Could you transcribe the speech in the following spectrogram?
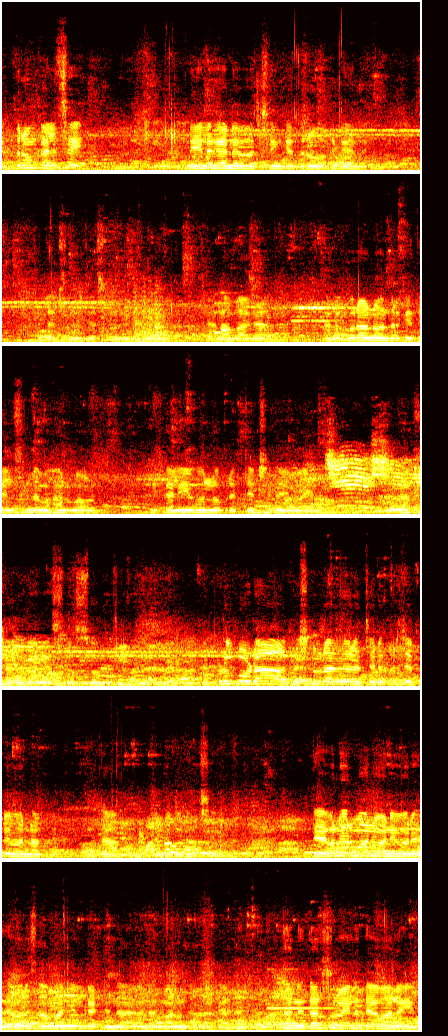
ఇద్దరం కలిసి నేనుగానే వచ్చి ఇంకిద్దరం ఒకటే దర్శనం చేసుకుని చాలా బాగా తలపురాణం అందరికీ తెలిసింది మహానుభావుడు. ఈ కలియుగంలో ప్రత్యక్ష దైవమైన సాక్షాత్కారేశ్వర స్వామి ఎప్పుడు కూడా కృష్ణరాజు గారి చరిత్ర చెప్పేవారు నాకు. ఇంత గురించి. దేవ నిర్మాణం అంత నిదర్శనమైన దేవాలయం.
